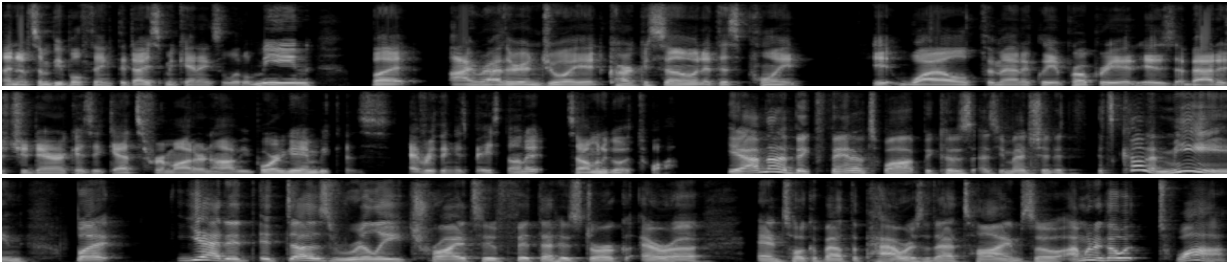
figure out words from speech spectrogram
I know some people think the dice mechanic's a little mean, but I rather enjoy it. Carcassonne at this point, it while thematically appropriate, is about as generic as it gets for a modern hobby board game because everything is based on it. So I'm going to go with Troyes. Yeah, I'm not a big fan of Troyes because, as you mentioned, it's it's kind of mean, but yet it it does really try to fit that historical era and talk about the powers of that time. So I'm going to go with Troyes.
